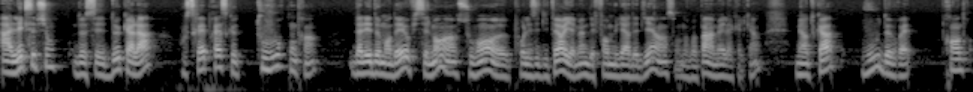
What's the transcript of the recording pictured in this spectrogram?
À l'exception de ces deux cas-là, vous serez presque toujours contraint d'aller demander officiellement. Hein. Souvent, euh, pour les éditeurs, il y a même des formulaires dédiés, hein, on n'envoie pas un mail à quelqu'un. Mais en tout cas, vous devrez prendre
